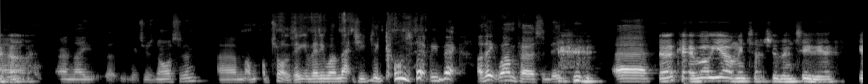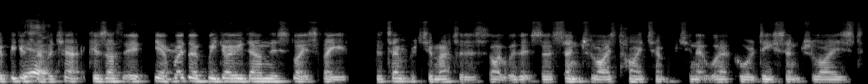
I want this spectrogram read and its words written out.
uh-huh. Um, and they, which was nice of them. Um, I'm, I'm, trying to think if anyone actually did contact me back. I think one person did. Uh, okay, well, yeah, I'm in touch with them too. Yeah, it'd be good yeah. to have a chat because yeah, whether we go down this, like say, the temperature matters, like whether it's a centralized high temperature network or a decentralized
